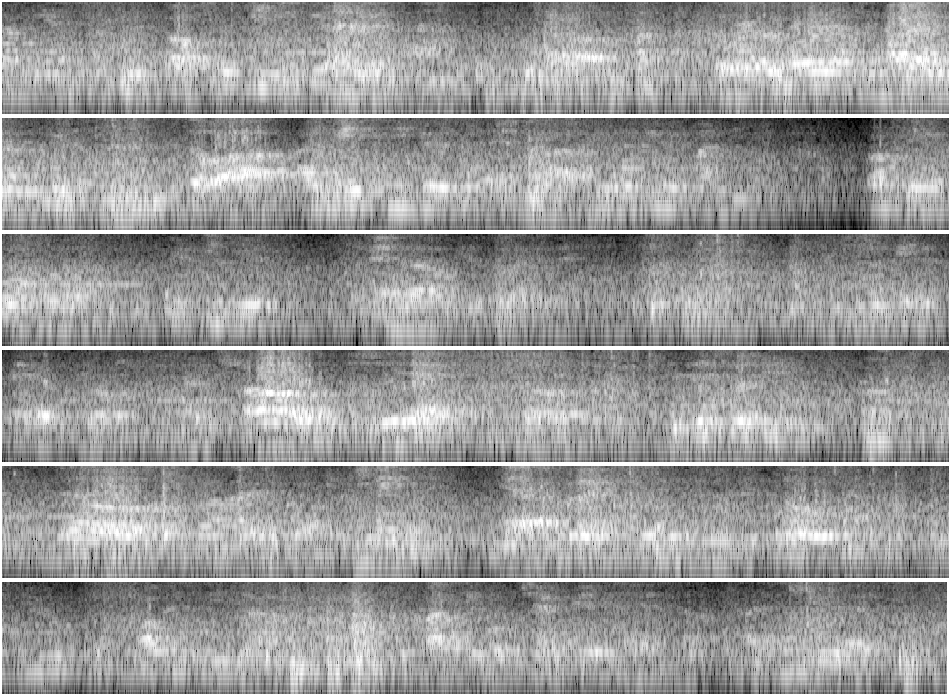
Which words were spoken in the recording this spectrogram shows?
So, hi. So, uh, I made sneakers and uh, I've been working with Mandy from Singapore for the last 15 years, and uh, we have like a national. He's looking at a pair of your merch. Oh, shit. Yeah. So, is this what you? So, Is he yeah, I'm going to explain it a little bit. So, you obviously uh, the basketball champion, and uh, I see you as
